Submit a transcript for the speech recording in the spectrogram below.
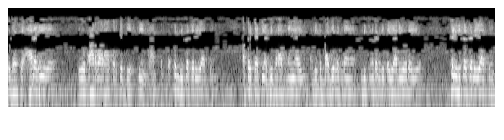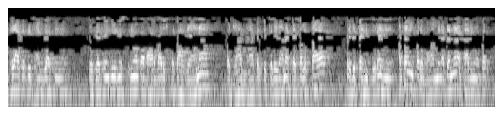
उधर से आ रही है। तो वो बार बार आकर के देखती हैं, झाँक करके। फिर भीतर चली जाती हैं। और फिर कहती है, अभी बारात नहीं आई, अभी तो बाजे बज रहे हैं, बीच नगर की तैयारी हो रही है। फिर भीतर चली जाती हैं, फिर आकर के झाँक जाती है। तो कहते हैं कि इन स्त्रियों का बार बार इस प्रकार से आना और झाँक झाँक करके चले जाना कैसा लगता है? प्रगट ही तो रही अटन पर भामिन अटन अटारियों पर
